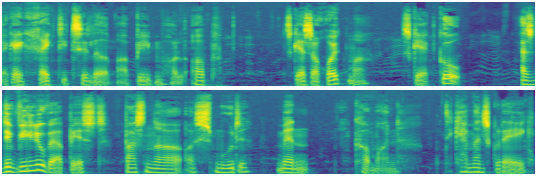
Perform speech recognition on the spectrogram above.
Jeg kan ikke rigtig tillade mig at bede dem holde op. Skal jeg så rykke mig? Skal jeg gå? Altså, det ville jo være bedst, bare sådan at, at smutte. Men, come on, det kan man sgu da ikke.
